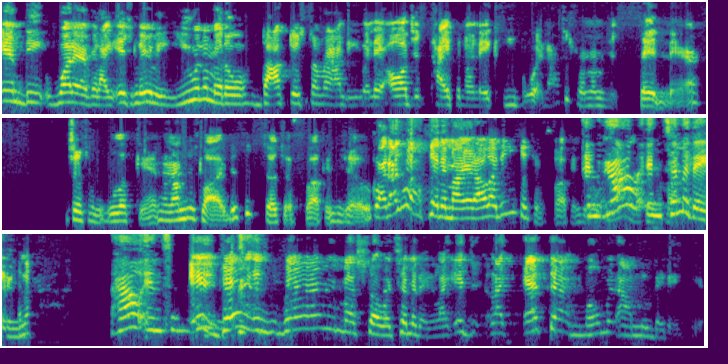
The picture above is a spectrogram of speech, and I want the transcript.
MD, whatever. Like it's literally you in the middle, doctors surrounding you, and they're all just typing on their keyboard. And I just remember just sitting there, just looking, and I'm just like, this is such a fucking joke. Like that's what I said in my head. I was like, this is such a fucking joke. And how don't care about it. intimidating. How it intimidating. very is very much so intimidating. Like it, like at that moment, I knew they didn't care.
